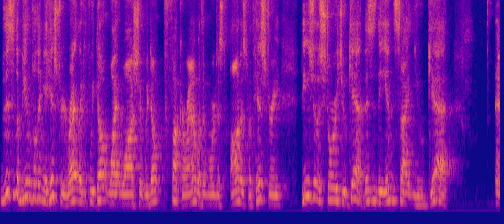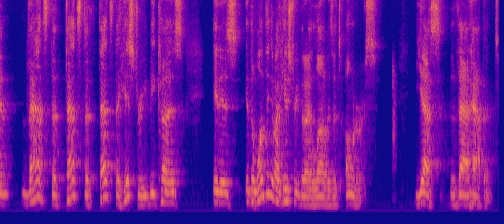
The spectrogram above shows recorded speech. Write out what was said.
this is the beautiful thing of history, right? Like if we don't whitewash it, we don't fuck around with it, we're just honest with history. These are the stories you get. This is the insight you get. And that's the that's the that's the history because it is the one thing about history that I love is its owners. Yes, that mm-hmm. happened.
